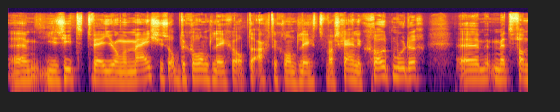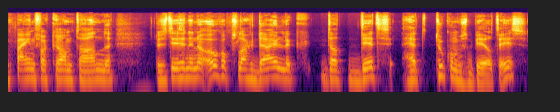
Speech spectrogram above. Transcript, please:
Um, je ziet twee jonge meisjes op de grond liggen. Op de achtergrond ligt waarschijnlijk grootmoeder... Um, met van pijn verkrampte handen. Dus het is in een oogopslag duidelijk dat dit het toekomstbeeld is...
